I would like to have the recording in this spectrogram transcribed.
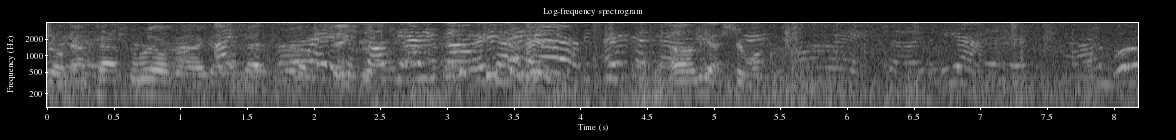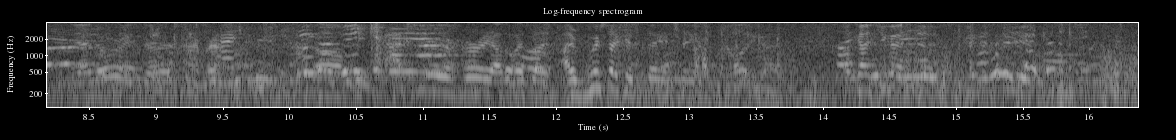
So now pass the wheel, guys. The wheel. Thanks. Um, yeah, sure. Welcome. Yeah, no worries, guys. Um, actually in a hurry, otherwise I, I wish I could stay and take all you guys. I'll catch you guys soon. Good to see you.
